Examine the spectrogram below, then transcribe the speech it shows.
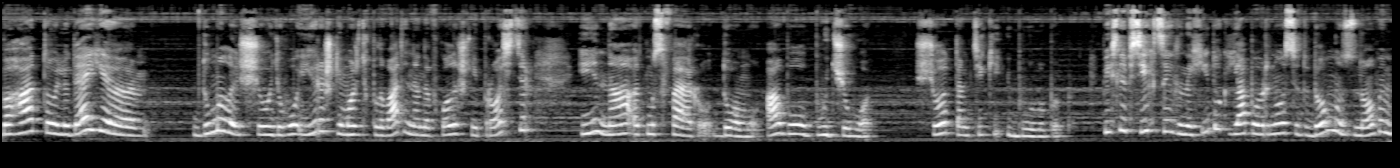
Багато людей е, думали, що його іграшки можуть впливати на навколишній простір і на атмосферу дому або будь-чого, що там тільки і було б. Після всіх цих знахідок я повернулася додому з новим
